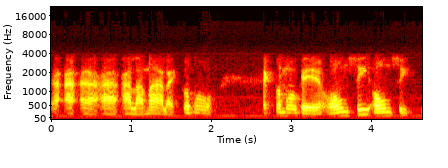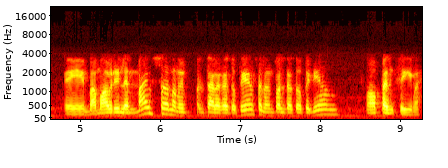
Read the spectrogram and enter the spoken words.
a, a, a, la mala. Es como, es como que o un sí o un sí. Eh, vamos a abrir en marzo, no me importa lo que tú piensas, no importa tu opinión, vamos para encima.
